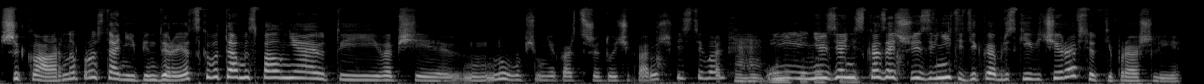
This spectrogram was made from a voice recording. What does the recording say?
шикарно, просто они и Пендерецкого там исполняют, и вообще, ну, в общем, мне кажется, что это очень хороший фестиваль. Он И это нельзя не да. сказать, что, извините, декабрьские вечера все-таки прошли.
